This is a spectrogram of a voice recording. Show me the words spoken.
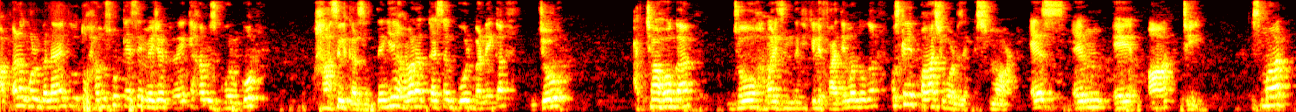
अपना गोल बनाए तो, तो हम उसको कैसे मेजर करें कि हम इस गोल को हासिल कर सकते हैं? ये हमारा कैसा गोल बनेगा? जो अच्छा होगा जो हमारी ज़िंदगी के लिए फ़ायदेमंद होगा, उसके लिए पाँच वर्ड है smart S M A R T smart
